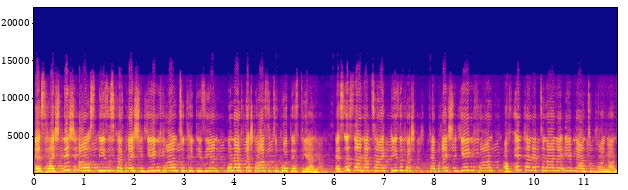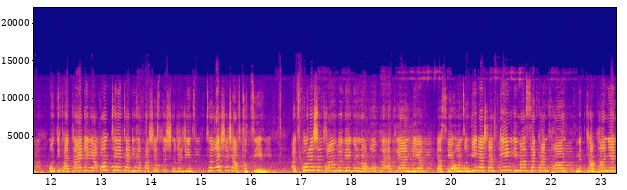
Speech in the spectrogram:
Es reicht nicht aus, dieses Verbrechen gegen Frauen zu kritisieren und auf der Straße zu protestieren. Es ist an der Zeit, diese Verbrechen gegen Frauen auf internationaler Ebene anzuprangern und die Verteidiger und Täter dieser faschistischen Regimes zur Rechenschaft zu ziehen. Als kurdische Frauenbewegung in Europa erklären wir, dass wir unseren Widerstand gegen die Massaker an Frauen mit Kampagnen,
